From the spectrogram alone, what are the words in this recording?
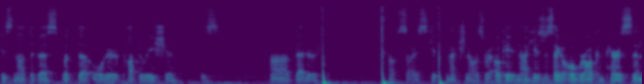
is not the best, but the older population is uh, better. Oh, sorry, skip action. I was right. Okay, now here's just like an overall comparison.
